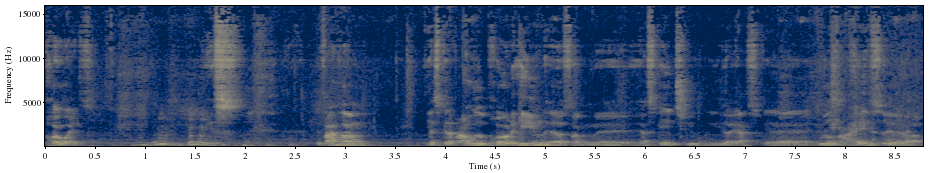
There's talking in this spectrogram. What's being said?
prøv alt. Yes. Det er bare sådan, jeg skal da bare ud og prøve det hele, eller sådan, øh, jeg skal i Tivoli, og jeg skal ud og rejse, og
